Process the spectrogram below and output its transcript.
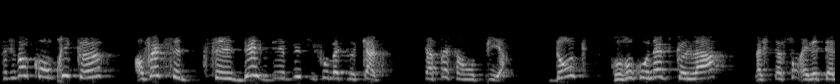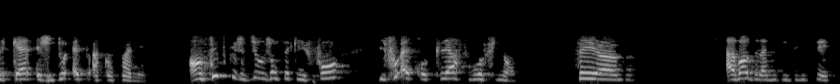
Parce qu'ils ont compris que, en fait, c'est dès le début qu'il faut mettre le cadre. Après, ça empire. Donc, reconnaître que là, la situation, elle est telle qu'elle et je dois être accompagné. Ensuite, ce que je dis aux gens, c'est qu'il faut il faut être clair sur vos finances. C'est euh, avoir de la visibilité.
